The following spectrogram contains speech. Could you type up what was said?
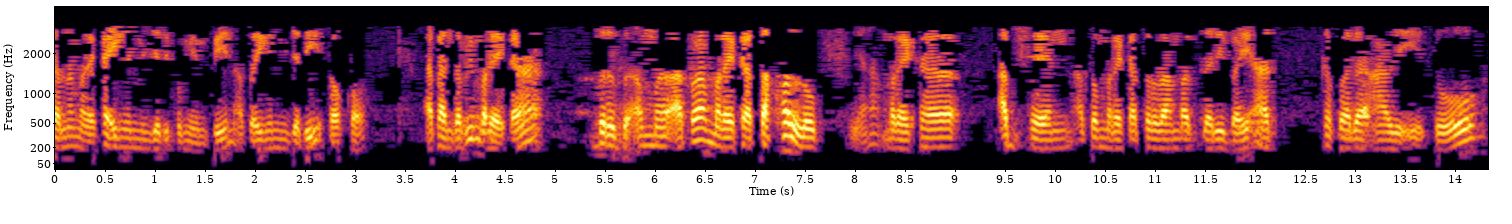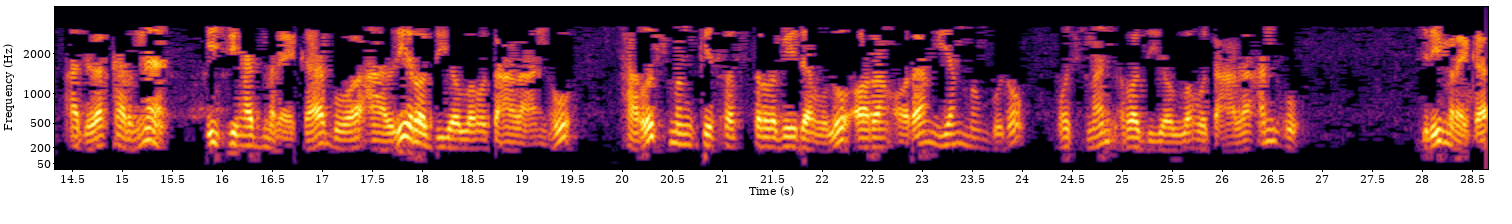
karena mereka ingin menjadi pemimpin atau ingin menjadi tokoh, akan tapi mereka ber, apa mereka takhalluf ya, mereka absen atau mereka terlambat dari bayat kepada Ali itu adalah karena ijtihad mereka bahwa Ali radhiyallahu taala anhu harus mengkisas terlebih dahulu orang-orang yang membunuh Utsman radhiyallahu taala anhu. Jadi mereka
